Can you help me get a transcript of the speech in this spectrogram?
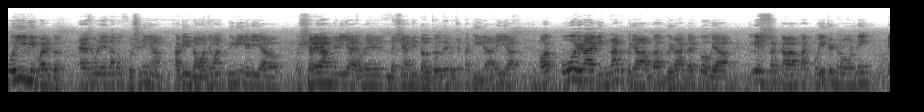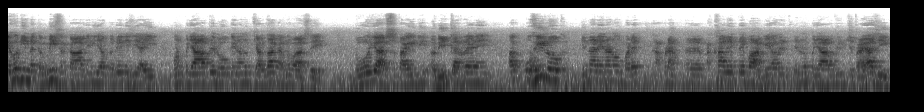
ਕੋਈ ਵੀ ਵਰਗ ਇਸ ਵੇਲੇ ਇਹਨਾਂ ਤੋਂ ਖੁਸ਼ ਨਹੀਂ ਆ। ਸਾਡੀ ਨੌਜਵਾਨ ਪੀੜ੍ਹੀ ਜਿਹੜੀ ਆ, ਉਹ ਸ਼ਰੇਆਮ ਜਿਹੜੀ ਆ, ਇਸ ਵੇਲੇ ਨਸ਼ਿਆਂ ਦੀ ਦਲਦਲ ਦੇ ਵਿੱਚ ਧੱਕੀ ਜਾ ਰਹੀ ਆ। ਔਰ ਉਹ ਜਿਹੜਾ ਇੰਨਾ ਕੁ ਪੰਜਾਬ ਦਾ ਬੇੜਾ ਗਰਕ ਹੋ ਗਿਆ ਕਿ ਇਸ ਸਰਕਾਰ ਦਾ ਕੋਈ ਕੰਟਰੋਲ ਨਹੀਂ। ਇਹੋ ਜੀ ਨਕੰਮੀ ਸਰਕਾਰ ਜਿਹੜੀ ਆ, ਉਹ ਕਦੇ ਨਹੀਂ ਸੀ ਆਈ। ਹੁਣ ਪੰਜਾਬ ਦੇ ਲੋਕ ਇਹਨਾਂ ਨੂੰ ਚੱਲਦਾ ਕਰਨ ਵਾਸਤੇ 2027 ਦੀ ਉਡੀਕ ਕਰ ਰਹੇ ਨੇ। ਔਰ ਉਹੀ ਲੋਕ ਜਿਨ੍ਹਾਂ ਨੇ ਇਹਨਾਂ ਨੂੰ ਬੜੇ ਆਪਣਾ ਅੱਖਾਂ ਦੇ ਉੱਤੇ ਭਾ ਕੇ ਔਰ ਇਹਨਾਂ ਨੂੰ ਪੰਜਾਬ ਦੇ ਵਿੱਚ ਜਿਤਾਇਆ ਸੀ,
